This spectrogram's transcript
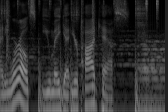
anywhere else you may get your podcasts.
